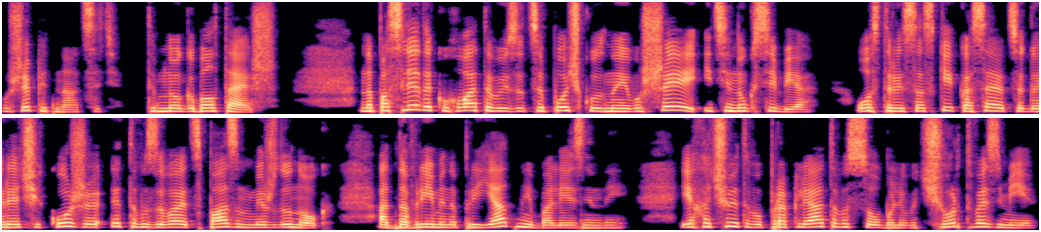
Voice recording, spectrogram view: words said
Уже пятнадцать. Ты много болтаешь. Напоследок ухватываю за цепочку на его шее и тяну к себе. Острые соски касаются горячей кожи, это вызывает спазм между ног, одновременно приятный и болезненный. Я хочу этого проклятого Соболева, черт возьми.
